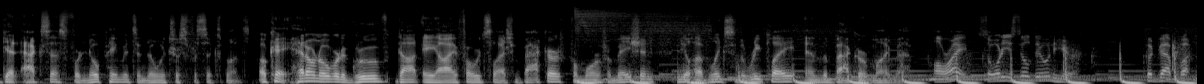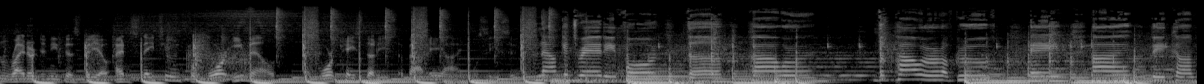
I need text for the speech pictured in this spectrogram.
get access for no payments and no interest for six months. Okay, head on over to groove.ai forward slash backer for more information. You'll have links to the replay and the backer mind map. All right, so what are you still doing here? Click that button right underneath this video and stay tuned for more emails and more case studies about AI. We'll see you soon. Now get ready for the power, the power of groove. AI become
